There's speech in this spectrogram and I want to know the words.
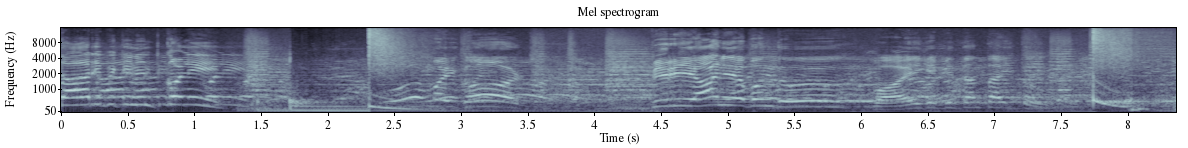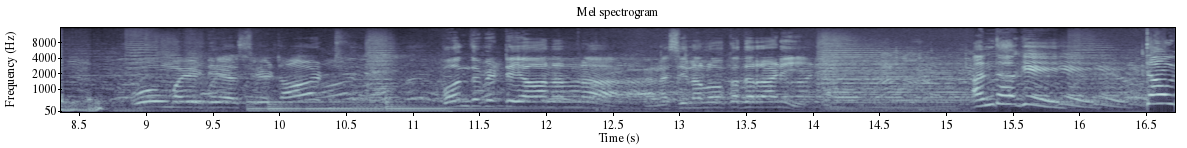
ದಾರಿ ಬಿಟ್ಟು ನಿಂತ್ಕೊಳ್ಳಿ. ಓ ಮೈ ಗಾಡ್. ಬಿರಿಯಾನಿಯ ಬಂದು ಬಾಯಿಗೆ ಬಿದ್ದಂತಾಯ್ತು. ಓ ಮೈ ಡಿಯರ್ ಸ್ವೀಟ್ ಹಾರ್ಟ್ ಬಂದು ಬಿಟ್ಟೆಯಾ ನನ್ನ ಕನಸಿನ ಲೋಕದ ರಾಣಿ. ಅಂದಾಗೆ ತಾವು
